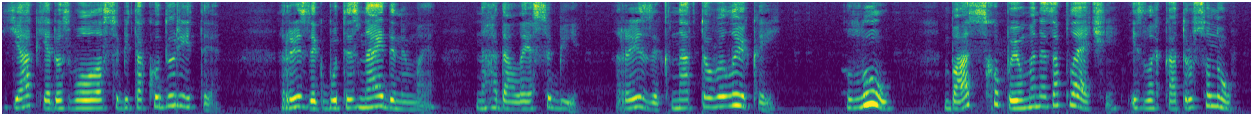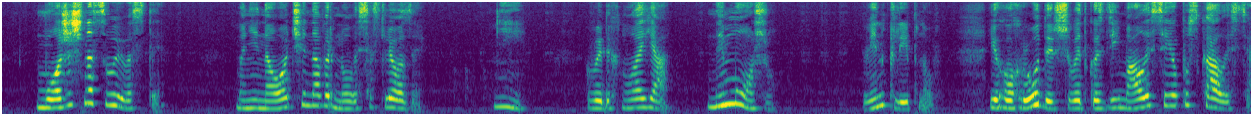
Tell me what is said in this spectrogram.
Як я дозволила собі так одуріти? Ризик бути знайденими, нагадала я собі, ризик надто великий. Лу. Бас схопив мене за плечі і злегка трусунув. Можеш нас вивести? Мені на очі навернулися сльози. Ні, видихнула я, не можу. Він кліпнув. Його груди швидко здіймалися й опускалися.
